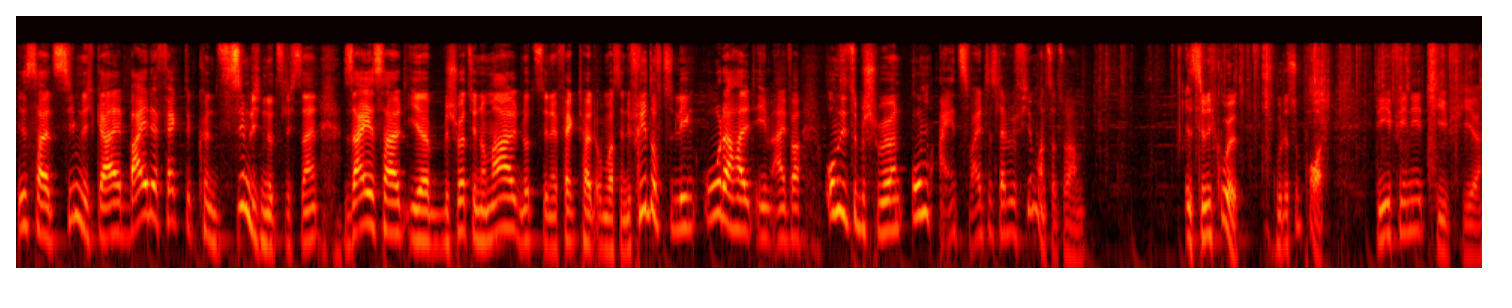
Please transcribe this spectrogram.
ist halt ziemlich geil. Beide Effekte können ziemlich nützlich sein. Sei es halt, ihr beschwört sie normal, nutzt den Effekt halt, um was in den Friedhof zu legen. Oder halt eben einfach, um sie zu beschwören, um ein zweites Level 4 Monster zu haben. Ist ziemlich cool. Guter Support. Definitiv hier.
